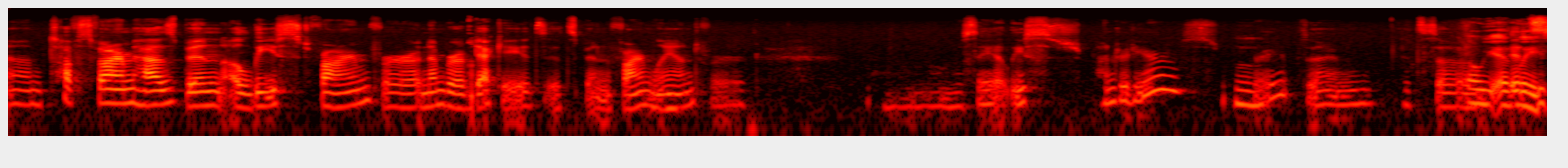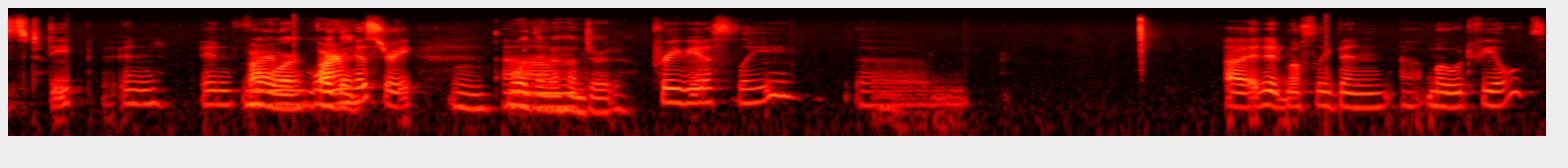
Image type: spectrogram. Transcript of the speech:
Um, Tufts Farm has been a leased farm for a number of decades. It's been farmland for, um, say, at least 100 years, right? And it's, uh, Hmm. Oh, yeah, at it's least. deep in, in farm, More- more farm than- history. More than a Um, hundred. Previously, um, uh, it had mostly been uh, mowed fields,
